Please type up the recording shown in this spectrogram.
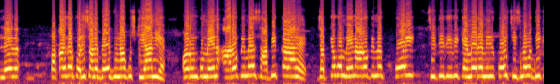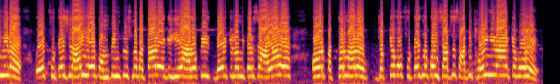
ले पकड़ गए, पुलिस वाले बेगुना कुछ किया नहीं है। और उनको मेन आरोपी में साबित करा है, जबकि वो मेन आरोपी में कोई सीसीटीवी कैमरे में, कोई चीज़ में वो दिख नहीं रहा है। एक फुटेज लाई है पंपिंग पे उसमें बता रहे हैं कि ये आरोपी डेढ़ किलोमीटर से आया है और पत्थर मार जबकि वो फुटेज में कोई हिसाब से साबित हो ही नहीं रहा है कि वो है।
